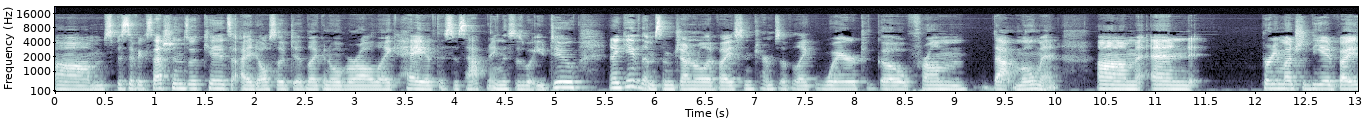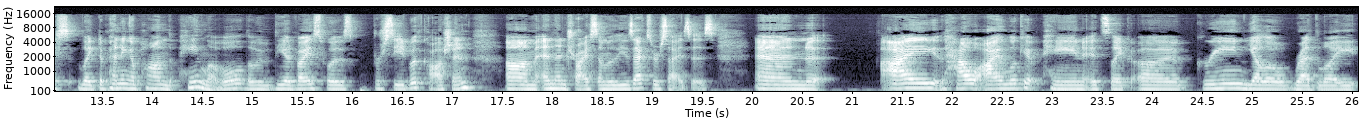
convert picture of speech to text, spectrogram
um, specific sessions with kids i also did like an overall like hey if this is happening this is what you do and i gave them some general advice in terms of like where to go from that moment um, and pretty much the advice like depending upon the pain level the, the advice was proceed with caution um, and then try some of these exercises. And i how i look at pain it's like a green yellow red light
